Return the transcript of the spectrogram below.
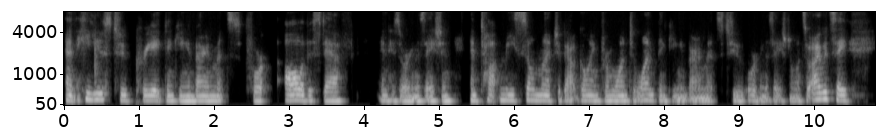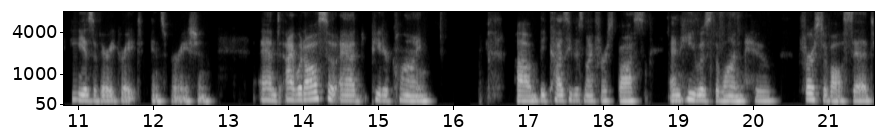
And he used to create thinking environments for all of his staff in his organization and taught me so much about going from one to one thinking environments to organizational ones. So I would say he is a very great inspiration. And I would also add Peter Kline um, because he was my first boss. And he was the one who, first of all, said,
